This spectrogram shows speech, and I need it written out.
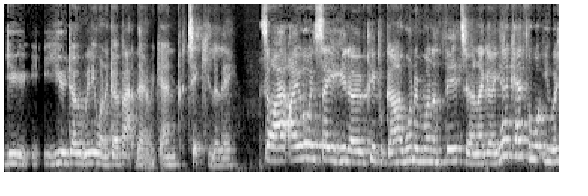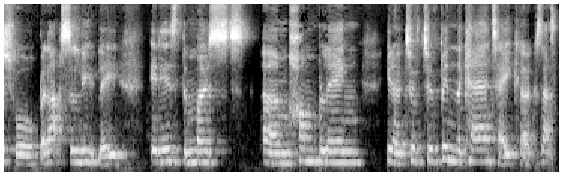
you, you don't really want to go back there again, particularly. So I, I always say, you know, people go, I want to run a theatre. And I go, yeah, careful what you wish for. But absolutely, it is the most um, humbling, you know, to, to have been the caretaker, because that's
